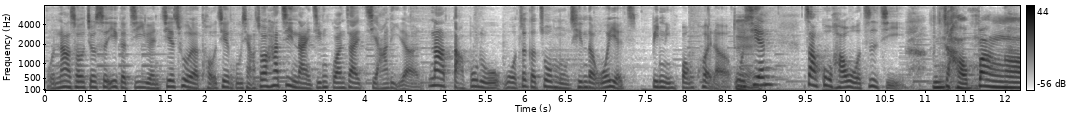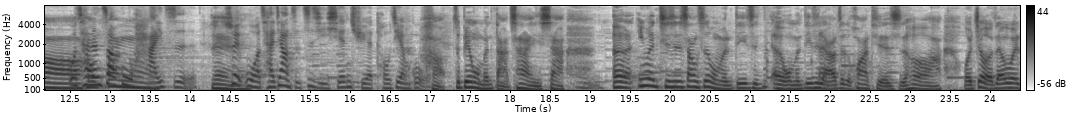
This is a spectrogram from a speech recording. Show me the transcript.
我那时候就是一个机缘，接触了头建股，想说他既然已经关在家里了，那倒不如我这个做母亲的，我也濒临崩溃了，我先。照顾好我自己，你这好棒哦！我才能照顾孩子，对，所以我才这样子自己先学头荐骨。好，这边我们打岔一下，嗯、呃，因为其实上次我们第一次，呃，我们第一次聊到这个话题的时候啊，我就有在问，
